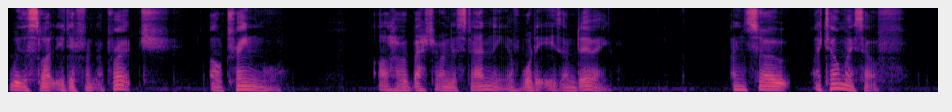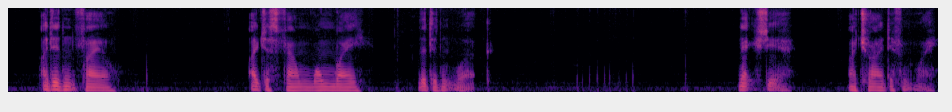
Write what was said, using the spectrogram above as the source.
with a slightly different approach. I'll train more. I'll have a better understanding of what it is I'm doing. And so I tell myself, I didn't fail. I just found one way that didn't work. Next year, I try a different way.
